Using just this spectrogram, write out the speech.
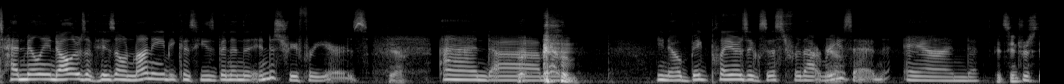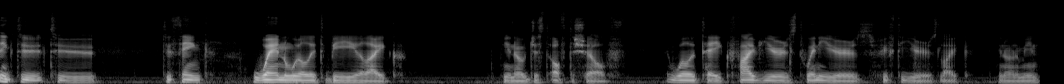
$10 million of his own money because he's been in the industry for years. Yeah. And, um, you know, big players exist for that Yeah. reason. And It's interesting to to to think when will it be like, you know, just off the shelf. Will it take five years, twenty years, fifty years? Like, you know what I mean?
